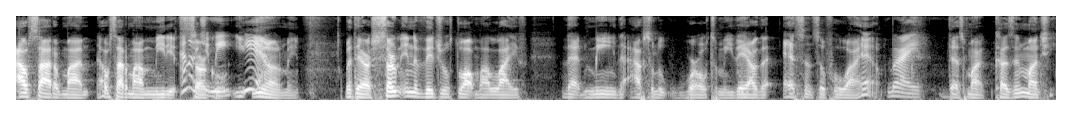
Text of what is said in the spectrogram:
outside of my outside of my immediate I know what you circle, you, Yeah. you know what I mean. But there are certain individuals throughout my life that mean the absolute world to me. They are the essence of who I am. Right. That's my cousin Munchie.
